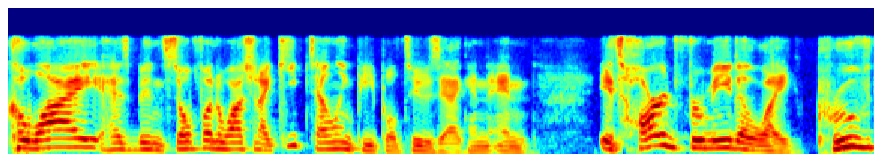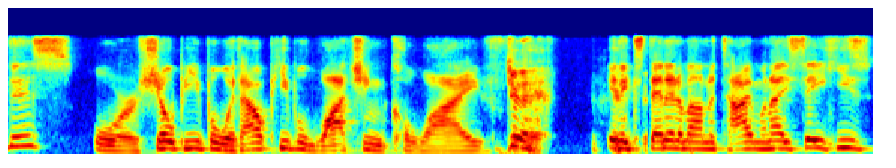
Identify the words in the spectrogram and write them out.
Kawhi has been so fun to watch, and I keep telling people too, Zach, and and it's hard for me to like prove this or show people without people watching Kawhi for an extended amount of time. When I say he's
